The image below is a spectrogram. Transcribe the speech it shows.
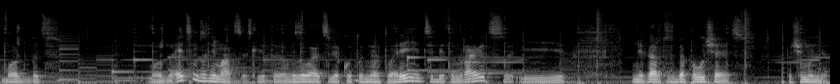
может быть, можно этим заниматься, если это вызывает тебе какое-то умиротворение, тебе это нравится, и мне кажется, у тебя получается. Почему нет?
